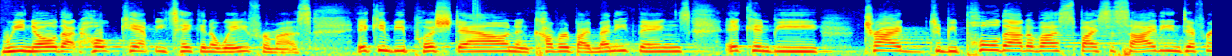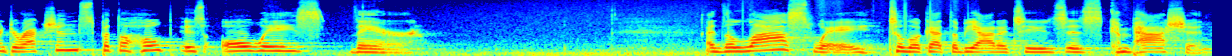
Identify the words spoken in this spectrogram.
We know that hope can't be taken away from us. It can be pushed down and covered by many things. It can be tried to be pulled out of us by society in different directions, but the hope is always there. And the last way to look at the Beatitudes is compassion.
